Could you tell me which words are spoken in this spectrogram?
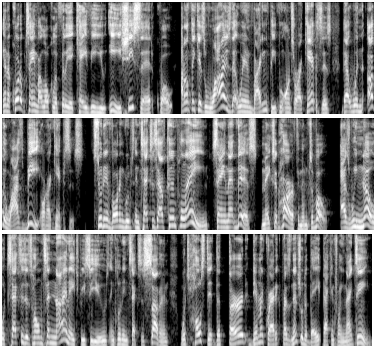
In a quote obtained by local affiliate KVUE, she said, quote, I don't think it's wise that we're inviting people onto our campuses that wouldn't otherwise be on our campuses. Student voting groups in Texas have complained, saying that this makes it harder for them to vote. As we know, Texas is home to nine HBCUs, including Texas Southern, which hosted the third Democratic presidential debate back in 2019.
